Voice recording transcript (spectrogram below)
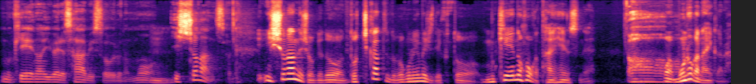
無形のいわゆるサービスを売るのもうん。一緒なんですよね。一緒なんでしょうけどどっちかっていうと僕のイメージでいくと無形の方が大変ですね。あほら物がないから、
